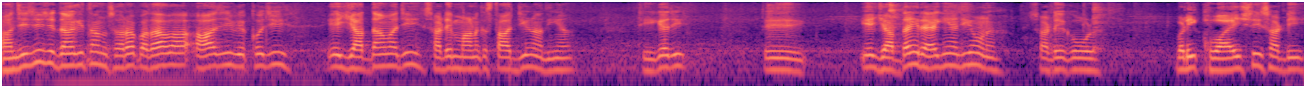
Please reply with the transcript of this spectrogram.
ਹਾਂਜੀ ਜੀ ਜਿੱਦਾਂ ਕਿ ਤੁਹਾਨੂੰ ਸਾਰਾ ਪਤਾ ਵਾ ਆ ਜੀ ਵੇਖੋ ਜੀ ਇਹ ਯਾਦਾਂ ਵਾ ਜੀ ਸਾਡੇ ਮਾਨਕ ਉਸਤਾਦ ਜੀ ਹੁਣਾਂ ਦੀਆਂ। ਠੀਕ ਹੈ ਜੀ। ਤੇ ਇਹ ਯਾਦਾਂ ਹੀ ਰਹਿ ਗਈਆਂ ਜੀ ਹੁਣ ਸਾਡੇ ਕੋਲ। ਬੜੀ ਖੁਆਇਸ਼ ਸੀ ਸਾਡੀ।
